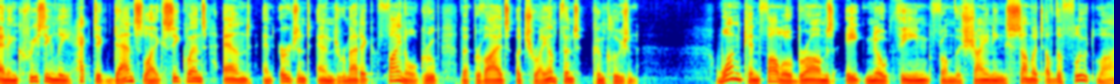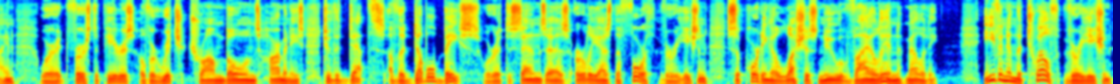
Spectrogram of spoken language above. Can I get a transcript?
an increasingly hectic dance like sequence, and an urgent and dramatic final group that provides a triumphant conclusion. One can follow Brahms' eight note theme from the shining summit of the flute line, where it first appears over rich trombones harmonies, to the depths of the double bass, where it descends as early as the fourth variation, supporting a luscious new violin melody. Even in the twelfth variation,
